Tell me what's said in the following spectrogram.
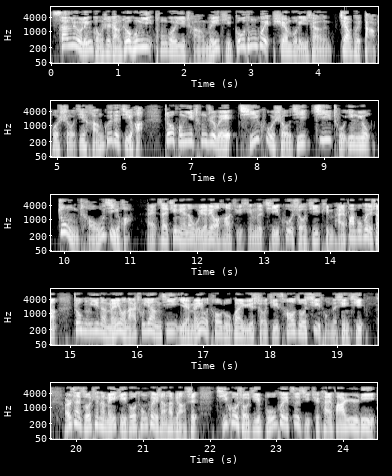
三六零董事长周鸿祎通过一场媒体沟通会，宣布了一项将会打破手机行规的计划。周鸿祎称之为“奇酷手机基础应用众筹计划”。哎，在今年的五月六号举行的奇酷手机品牌发布会上，周鸿祎呢没有拿出样机，也没有透露关于手机操作系统的信息。而在昨天的媒体沟通会上，他表示，奇酷手机不会自己去开发日历、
